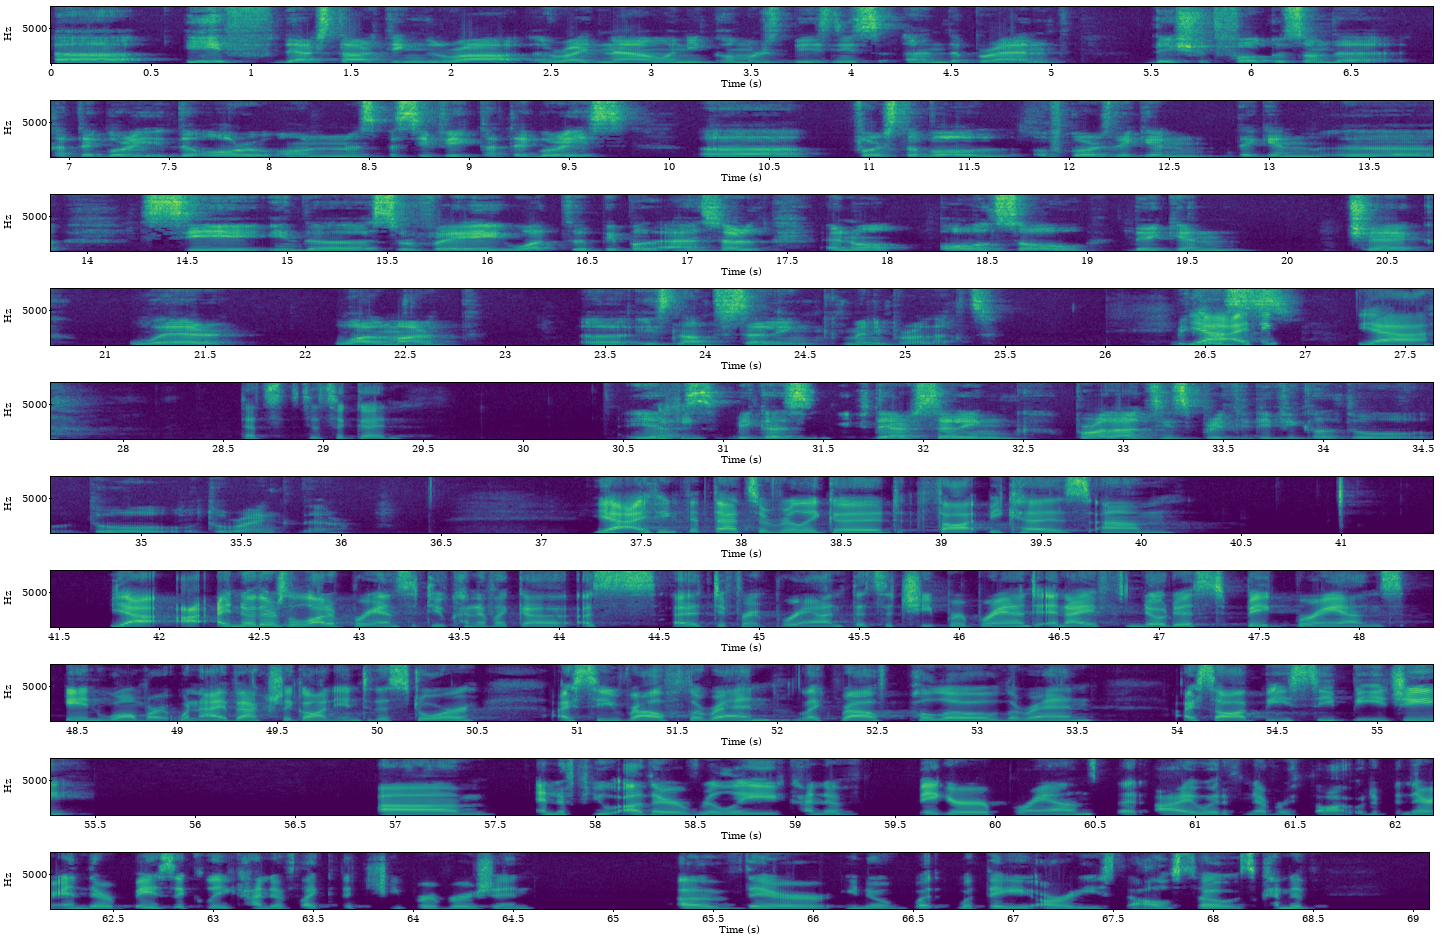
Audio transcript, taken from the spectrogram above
Uh, if they're starting ra- right now an e-commerce business and the brand, they should focus on the category the, or on specific categories. Uh, first of all, of course, they can they can uh, see in the survey what people answered, and also they can check where Walmart uh, is not selling many products. Because yeah, I think yeah, that's that's a good. Yes, because if they are selling products, it's pretty difficult to to to rank there. Yeah, I think that that's a really good thought because, um, yeah, I, I, know there's a lot of brands that do kind of like a, a, a different brand that's a cheaper brand, and I've noticed big brands in Walmart when I've actually gone into the store. I see Ralph Lauren, like Ralph Polo Lauren. I saw BCBG, um, and a few other really kind of bigger brands that I would have never thought would have been there. And they're basically kind of like the cheaper version of their, you know, what what they already sell. So it's kind of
